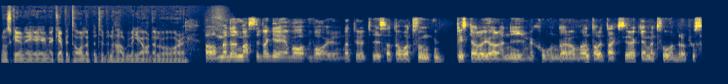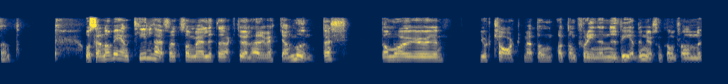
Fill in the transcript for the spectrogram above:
de skrev ner egna kapitalet med typ en halv miljard eller vad var det? Ja, men den massiva grejen var, var ju naturligtvis att de var tvung, piskade att göra en nyemission där antalet aktier ökade med 200 procent. Och sen har vi en till här som är lite aktuell här i veckan, Munters. De har ju gjort klart med att de, att de får in en ny VD nu som kommer från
